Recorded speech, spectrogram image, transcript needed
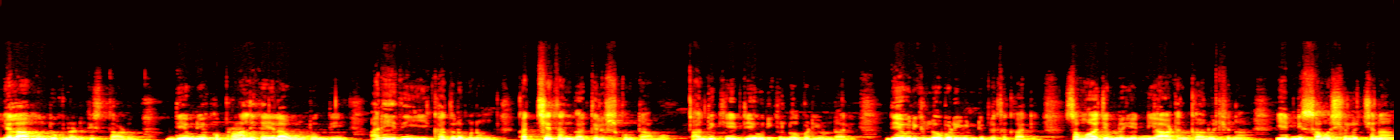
ఎలా ముందుకు నడిపిస్తాడు? దేవుని యొక్క ప్రణాళిక ఎలా ఉంటుంది? అనేది ఈ కథలో మనం ఖచ్చితంగా తెలుసుకుంటాము. అందుకే దేవునికి లోబడి ఉండాలి. దేవునికి లోబడి ఉండి బ్రతకాలి. సమాజంలో ఎన్ని ఆటంకాలు వచ్చినా ఎన్ని సమస్యలు వచ్చినా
